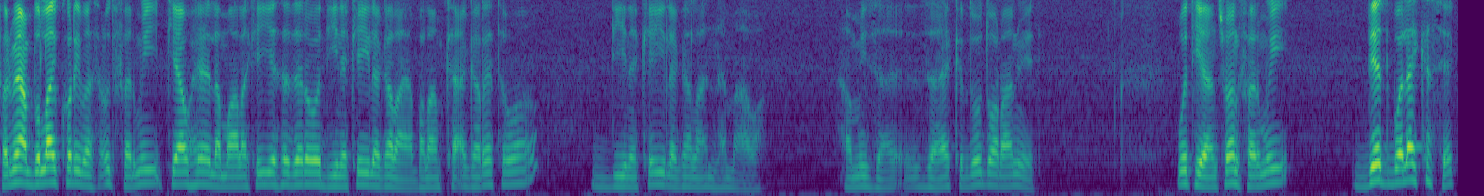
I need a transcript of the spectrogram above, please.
فەرمی عبدوڵای کوڕی مەسعود فەرمی پیاو هەیە لە ماڵەکەی یەتە دەرەوە دینەکەی لەگەڵایە بەڵام کە ئەگەڕێتەوە دینەکەی لەگەڵان نەماوە هەمووی زایە کردو دۆڕانوێتی وتیان چۆن فەرمووی دێت بۆ لای کەسێک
